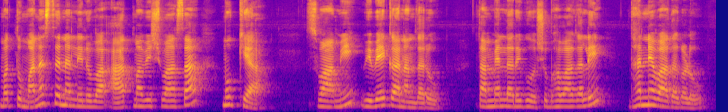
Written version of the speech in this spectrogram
ಮತ್ತು ಮನಸ್ಸಿನಲ್ಲಿರುವ ಆತ್ಮವಿಶ್ವಾಸ ಮುಖ್ಯ. ಸ್ವಾಮಿ ವಿವೇಕಾನಂದರು ತಮ್ಮೆಲ್ಲರಿಗೂ ಶುಭವಾಗಲಿ ಧನ್ಯವಾದಗಳು.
